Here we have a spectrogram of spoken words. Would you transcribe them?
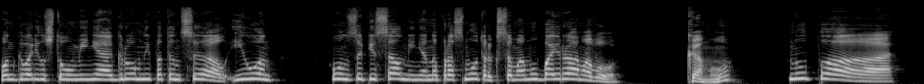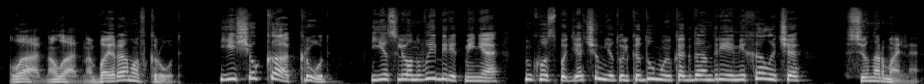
Он говорил, что у меня огромный потенциал, и он... Он записал меня на просмотр к самому Байрамову». «Кому?» «Ну, па...» «Ладно, ладно, Байрамов крут». «Еще как крут. Если он выберет меня... Господи, о чем я только думаю, когда Андрея Михайловича...» «Все нормально.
